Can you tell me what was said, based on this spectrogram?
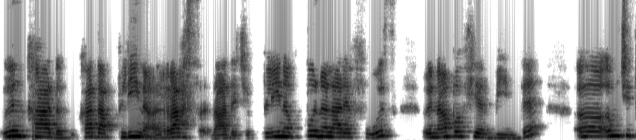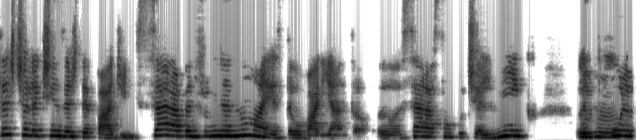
în cadă, cu cada plină, rasă, da? deci e plină până la refuz, în apă fierbinte, uh, îmi citesc cele 50 de pagini. Seara pentru mine nu mai este o variantă. Uh, seara sunt cu cel mic, îl Mhm. culc,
